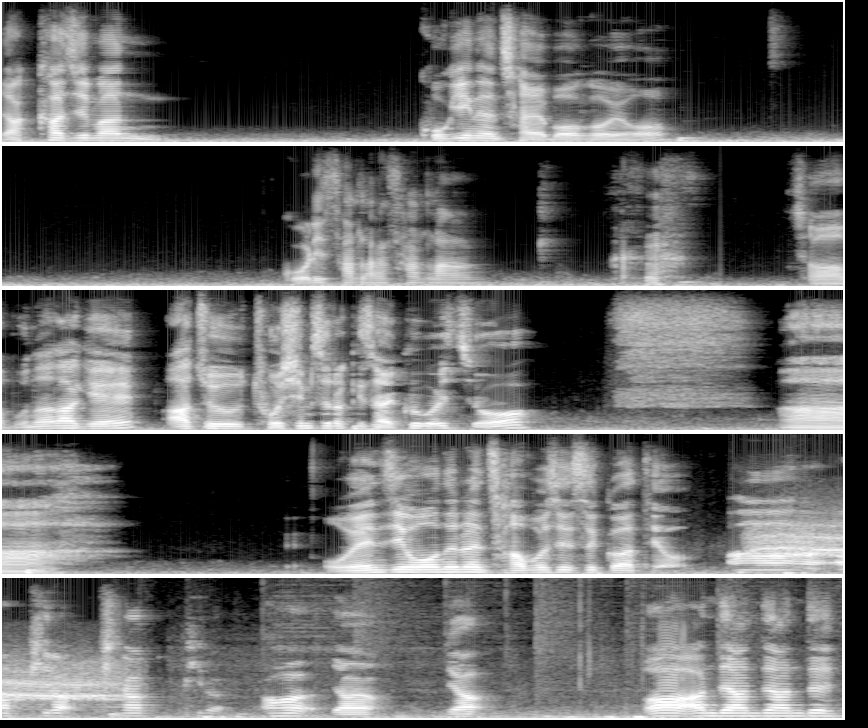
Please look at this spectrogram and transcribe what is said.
약하지만 고기는 잘 먹어요. 꼬리 살랑살랑. 자, 무난하게 아주 조심스럽게 잘 크고 있죠. 아. 어, 왠지 오늘은 잡을 수 있을 것 같아요. 아, 아, 피라, 피라, 피라. 아, 야, 야. 아, 안 돼, 안 돼, 안 돼.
